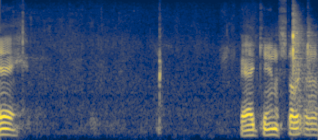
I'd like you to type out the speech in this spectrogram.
Okay. Bad can of start. Uh,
